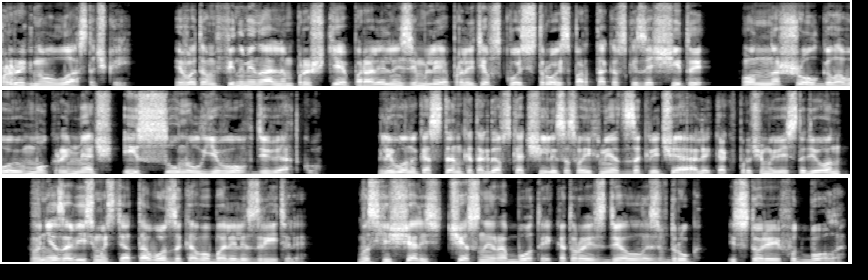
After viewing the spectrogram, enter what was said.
прыгнул ласточкой. И в этом феноменальном прыжке, параллельно земле, пролетев сквозь строй спартаковской защиты, он нашел головою мокрый мяч и сунул его в девятку. Ливон и Костенко тогда вскочили со своих мест, закричали, как, впрочем, и весь стадион, вне зависимости от того, за кого болели зрители. Восхищались честной работой, которая сделалась вдруг историей футбола.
